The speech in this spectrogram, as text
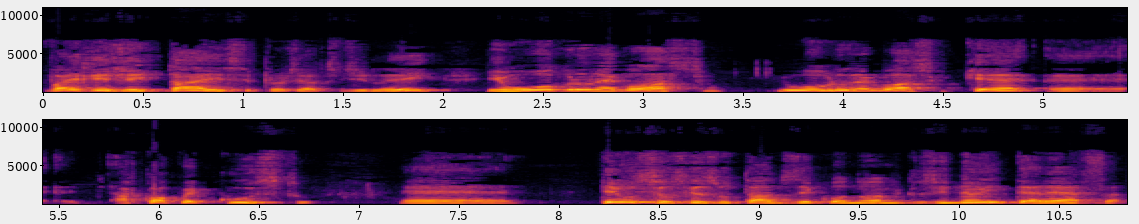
vai rejeitar esse projeto de lei, e o agronegócio, o agronegócio quer, é, a qualquer custo, é, ter os seus resultados econômicos e não interessa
